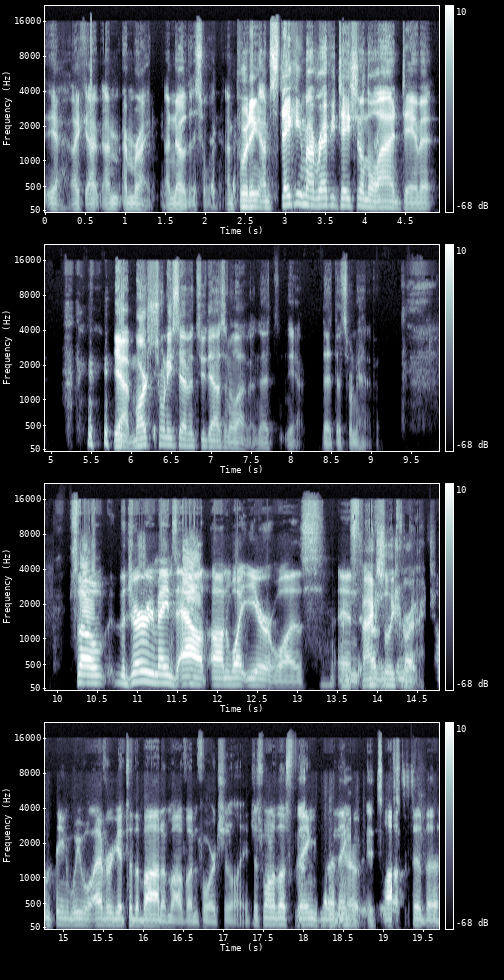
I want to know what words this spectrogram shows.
Yeah, like I, I'm, I'm right. I know this one. I'm putting, I'm staking my reputation on the line. Damn it. Yeah, March 27th, 2011. That, yeah, that, that's when it happened. So the jury remains out on what year it was, and doesn't factually correct. something we will ever get to the bottom of. Unfortunately, just one of those No, things that I think no, it's- lost to the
